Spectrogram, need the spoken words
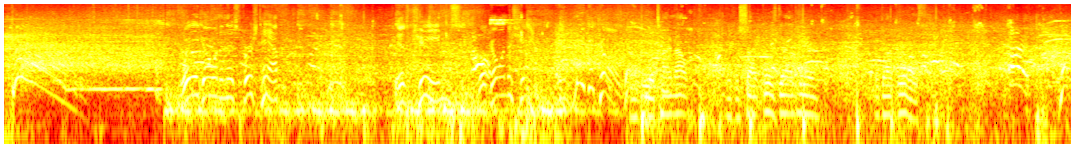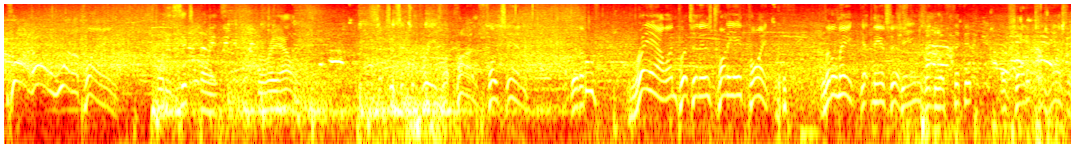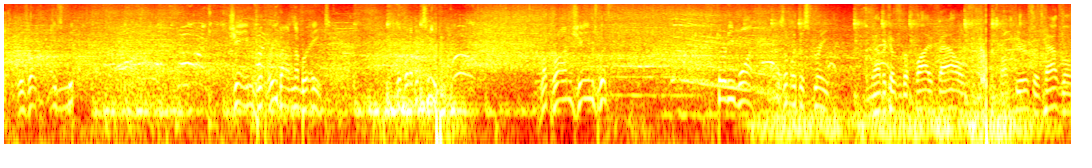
Way going in this first half is James. Will go into Shaq and make it go. Do a timeout if the shot goes down here for Doc Rivers. 26 points for Ray Allen. Six or six of threes. LeBron floats in with a move. Ray Allen puts in his 28th point. Little Nate getting the assist. James into a thicket of Celtics and has it. Result, nice feet. James with rebound number eight. They put up a two. LeBron James with 31. Has him with the screen. Now because of the five fouls on Pierce as Haslem.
